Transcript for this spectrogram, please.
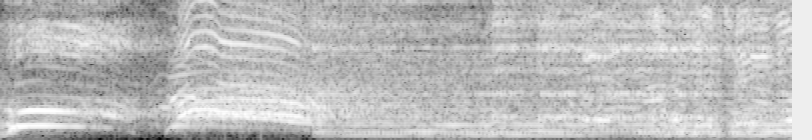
호! 아나타 최인호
